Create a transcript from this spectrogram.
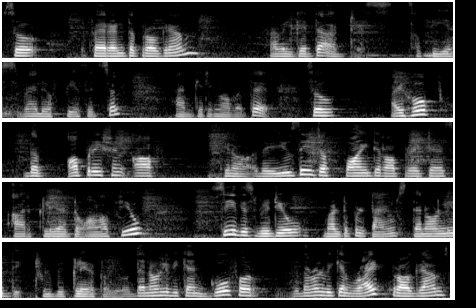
So if i run the program i will get the address. So ps value of ps itself i am getting over there. So i hope the operation of you know the usage of pointer operators are clear to all of you. See this video multiple times then only the, it will be clear to you. Then only we can go for then only we can write programs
